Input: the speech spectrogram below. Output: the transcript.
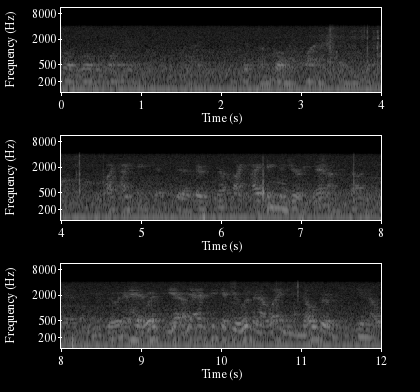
call global warming? Uh, This I'm climate change. I, I think that, there's no, like, I think the jury's in on as you do. And if you yeah, yeah, if you, if you live in LA, you know there's, you know,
